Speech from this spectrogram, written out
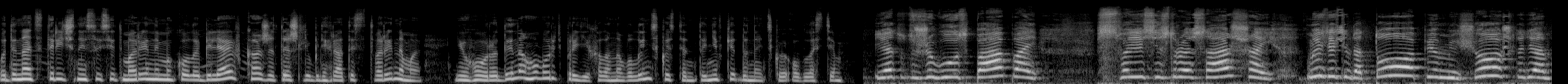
11-річний сусід Марини Микола Біляєв каже, теж любить гратись з тваринами. Його родина, говорить, приїхала на Волинь з Костянтинівки Донецької області. Я тут живу с папой, с своей сестрой Сашей. Мы здесь всегда топим, еще что делаем.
